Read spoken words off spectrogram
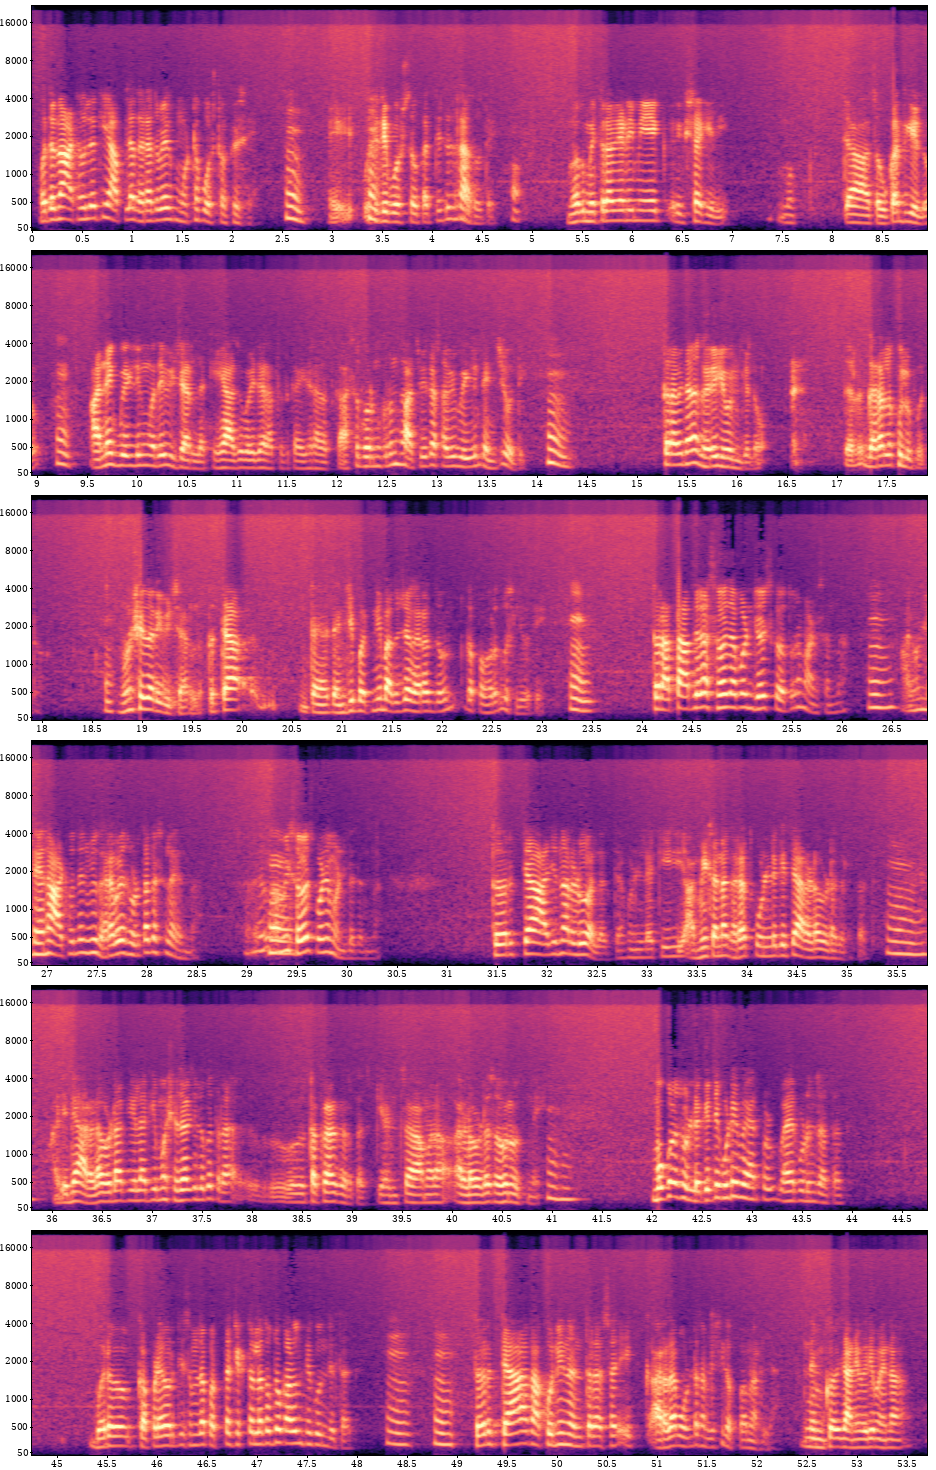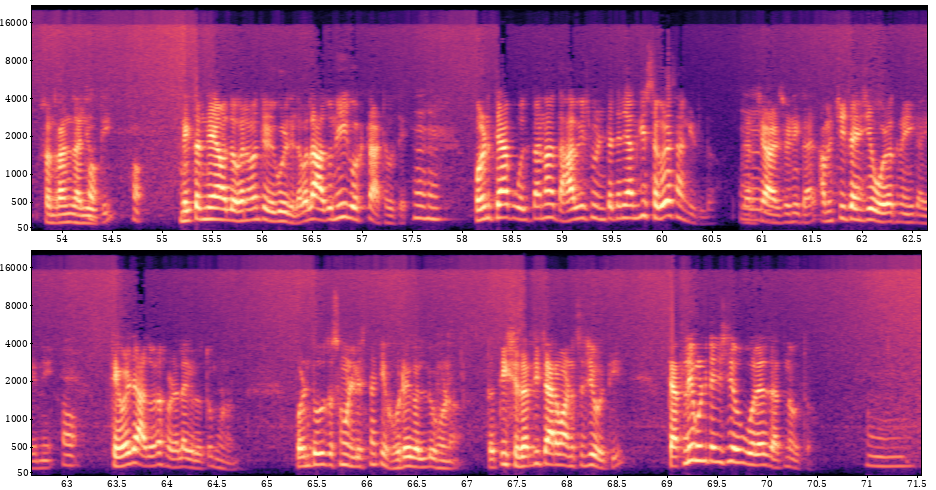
मग त्यांना आठवलं की आपल्या घराजवळ एक मोठं पोस्ट ऑफिस आहे. हे सिटी पोस्ट चौकात तिथेच राहत होते. हो. मग मित्राने आणि मी एक रिक्षा केली. मग त्या चौकात गेलो. अनेक बिल्डिंगमध्ये विचारलं की हे आजोबा इथे राहतात का? इथे राहतात का? असं करून करून पाचवी का सहावी बिल्डिंग त्यांची होती. तर आम्ही त्यांना घरी घेऊन गेलो. तर घराला कुलूप होतं. म्हणून शेजारी विचारलं. तर त्या त्या- त्यांची पत्नी बाजूच्या घरात जाऊन गप्पा मारत बसली होती. तर आता आपल्याला सहज आपण जज करतो ना माणसांना. आम्ही म्हटलं यांना आठवण तुम्ही घराबाहेर सोडता कशाला यांना? आम्ही सहजपणे म्हटलं त्यांना. तर त्या आजींना रडू आलं त्या म्हणल्या की आम्ही त्यांना घरात कोणले की ते आरडाओरडा करतात. आणि ते आरडाओरडा केला की मग शेजारचे लोक तक्रार करतात की यांचा आम्हाला आरडाओरडा सहन होत नाही. मोकळं सोडलं की ते कुठे बाहेर बाहेर पडून जातात बरं कपड्यावरती समजा पत्ता चिकटला तर तो काढून फेकून देतात. तर त्या काकूनी नंतर असा एक अर्धा पाऊण तास आमच्याशी गप्पा मारल्या नेमकं जानेवारी महिना संक्रांत झाली होती हो. नाही तर या दोघांना तिळगुळ दिला मला अजूनही ही गोष्ट आठवते. पण त्या बोलताना दहा वीस मिनिटं त्यांनी अगदी सगळं सांगितलं. घरच्या अडचणी काय आमची त्यांची ओळख नाही काही नाही. हो. तेव्हा त्या आजोला सोडायला गेलो होतो म्हणून. पण तू जसं म्हणलीस ना की होरे गल्लू होणं तर ती शेजारची चार माणसं जी होती त्यातली म्हणजे त्यांच्याशी बोलायला जात नव्हतं.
